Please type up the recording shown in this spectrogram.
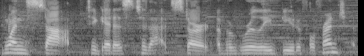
one stop to get us to that start of a really beautiful friendship.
